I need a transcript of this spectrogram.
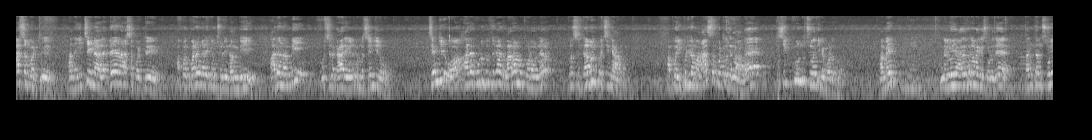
ஆசைப்பட்டு அந்த இச்சையினால பேராசைப்பட்டு அப்போ பணம் கிடைக்கும்னு சொல்லி நம்பி அதை நம்பி ஒரு சில காரியங்களை நம்ம செஞ்சிடுவோம். செஞ்சிடுவோம். அதை கொடுக்கறதுக்கு அது வராமல் போனோம்னா ப்ளஸ் டபுள் பிரச்சனை ஆகும். அப்போ இப்படி நம்ம ஆசைப்பட்டதுனால சிக்குண்டு சோதிக்கப்படுகிறோம். ஆமென். இந்த லூயா அதுக்கு நம்ம இங்க சொல்லுது. தன் தன் சுய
